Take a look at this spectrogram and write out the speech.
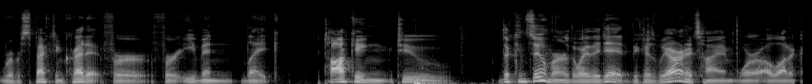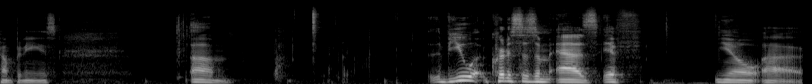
respect and credit for for even like talking to the consumer the way they did because we are in a time where a lot of companies um view criticism as if you know uh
